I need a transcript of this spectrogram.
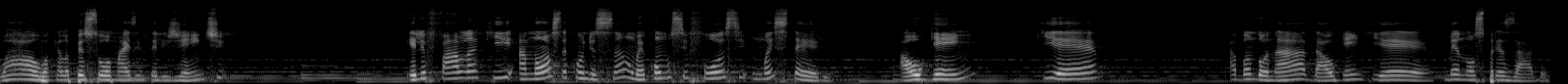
uau, aquela pessoa mais inteligente. Ele fala que a nossa condição é como se fosse uma estéreo. Alguém que é abandonada, alguém que é menosprezada.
